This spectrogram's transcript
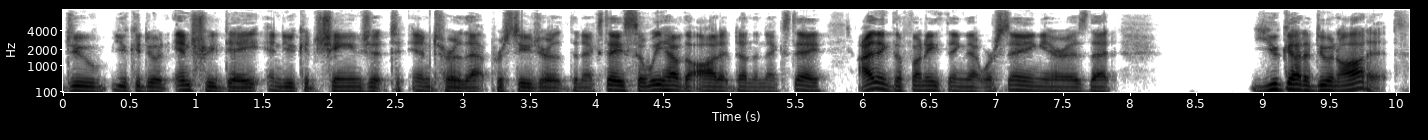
do you could do an entry date and you could change it to enter that procedure the next day. So we have the audit done the next day. I think the funny thing that we're saying here is that you got to do an audit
